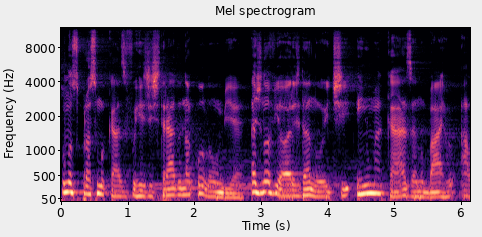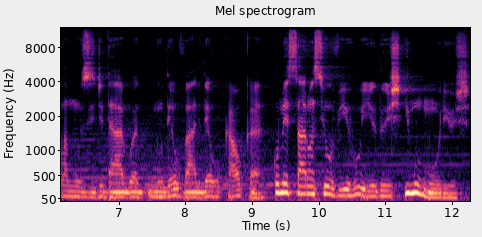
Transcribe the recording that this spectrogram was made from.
O nosso próximo caso foi registrado na Colômbia, às 9 horas da noite, em uma casa no bairro Alamuz de D'Água, no Del Valle del Cauca. Começaram a se ouvir ruídos e murmúrios.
